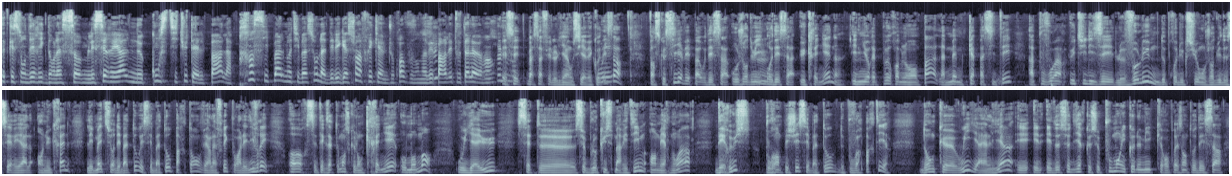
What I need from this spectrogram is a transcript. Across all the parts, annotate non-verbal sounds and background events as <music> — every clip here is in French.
Cette question d'Éric dans la Somme, les céréales ne constituent-elles pas la principale motivation de la délégation africaine? Je crois que vous en avez parlé tout à l'heure. Hein. Et bah, ça fait le lien aussi avec Odessa. Parce que s'il n'y avait pas Odessa aujourd'hui, hmm. Odessa ukrainienne, il n'y aurait probablement pas la même capacité à pouvoir utiliser le volume de production aujourd'hui de céréales en Ukraine, les mettre sur des bateaux et ces bateaux partant vers l'Afrique pour aller livrer. Or, c'est exactement ce que l'on craignait au moment où il y a eu cette, euh, ce blocus maritime en mer Noire des Russes pour empêcher ces bateaux de pouvoir partir. Donc euh, oui, il y a un lien, et, de se dire que ce poumon économique qui représente Odessa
